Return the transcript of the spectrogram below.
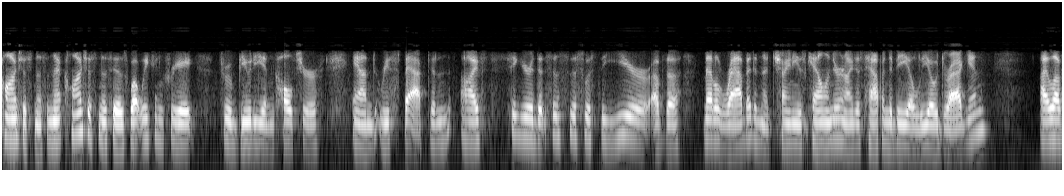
consciousness. And that consciousness is what we can create through beauty and culture and respect. And I figured that since this was the year of the metal rabbit in the Chinese calendar and I just happen to be a Leo dragon, I love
